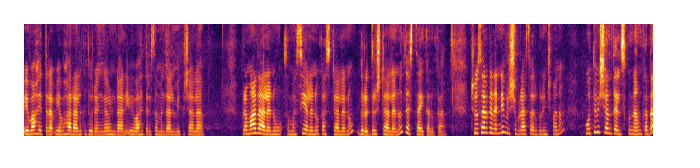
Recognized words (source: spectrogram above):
వివాహేతర వ్యవహారాలకు దూరంగా ఉండాలి. వివాహేతర సంబంధాలు మీకు చాలా ప్రమాదాలను సమస్యలను కష్టాలను దురదృష్టాలను తెస్తాయి కనుక. చూసారు కదండి వృషభ రాశి వారి గురించి మనం? పూర్తి విషయాలు తెలుసుకున్నాం కదా?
